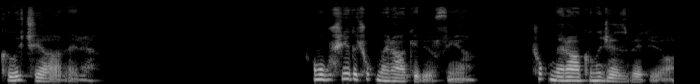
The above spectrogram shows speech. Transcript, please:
Kılıç yaveri. Ama bu şeyi de çok merak ediyorsun ya. Çok merakını cezbediyor.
